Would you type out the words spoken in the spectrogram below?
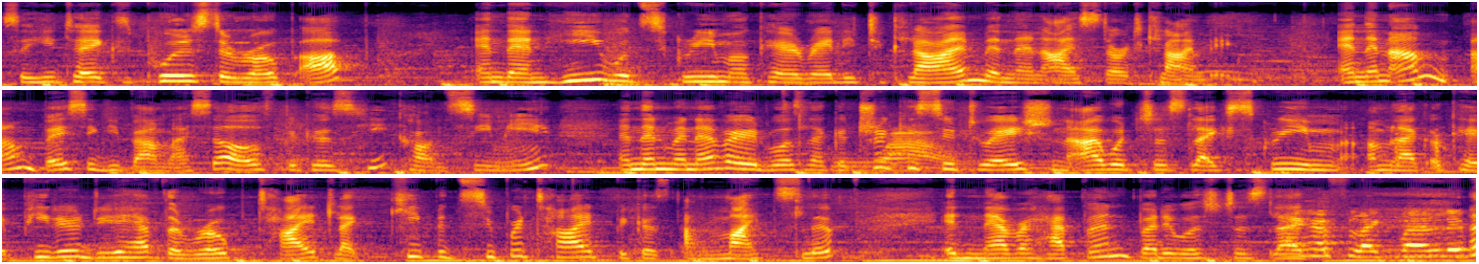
So he takes pulls the rope up, and then he would scream, "Okay, ready to climb," and then I start climbing. And then I'm I'm basically by myself because he can't see me. And then whenever it was like a tricky Wow. situation, I would just like scream. I'm like, okay, Peter, do you have the rope tight? Like keep it super tight because I might slip. It never happened, but it was just like I have like my lips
